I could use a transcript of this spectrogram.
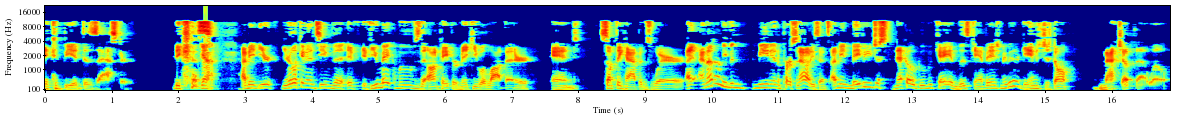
it could be a disaster. Because Yeah. I mean, you're you're looking at a team that if, if you make moves that on paper make you a lot better, and something happens where, I, and I don't even mean in a personality sense. I mean maybe just Nneka Ogwumike and Liz Cambage, maybe their games just don't match up that well.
